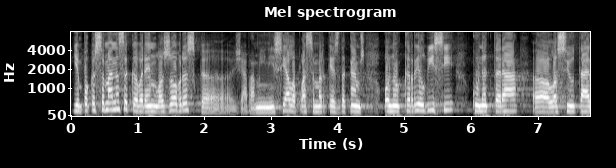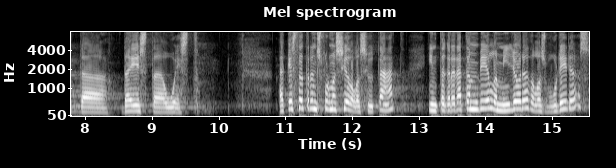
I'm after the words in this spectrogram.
I en poques setmanes acabarem les obres que ja vam iniciar a la plaça Marquès de Camps, on el carril bici connectarà eh, la ciutat d'est a oest. Aquesta transformació de la ciutat integrarà també la millora de les voreres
